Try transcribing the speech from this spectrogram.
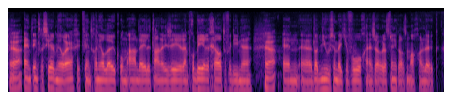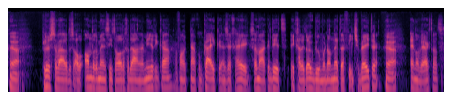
ja, En het interesseert me heel erg. Ik vind het gewoon heel leuk om aandelen te analyseren en proberen geld te verdienen. ja, En eh, dat nieuws een beetje volgen en zo. Dat vind ik altijd allemaal gewoon leuk. ja. Plus er waren dus al andere mensen die het hadden gedaan in Amerika. Waarvan ik naar kon kijken en zeggen, hé, hey, zij maken dit. Ik ga dit ook doen, maar dan net even ietsje beter. ja. En dan werkt dat.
